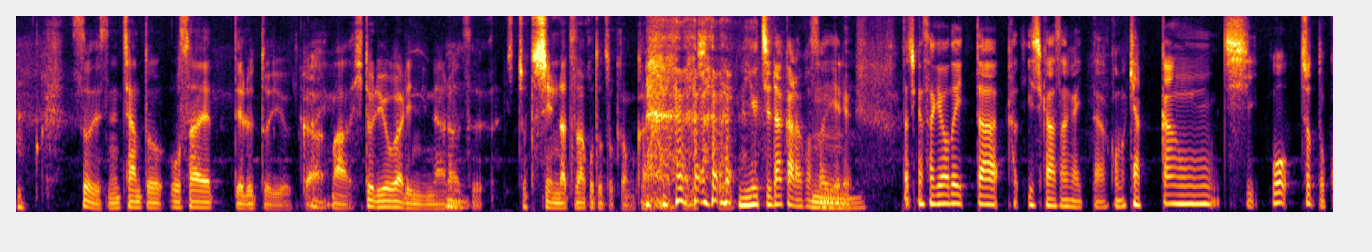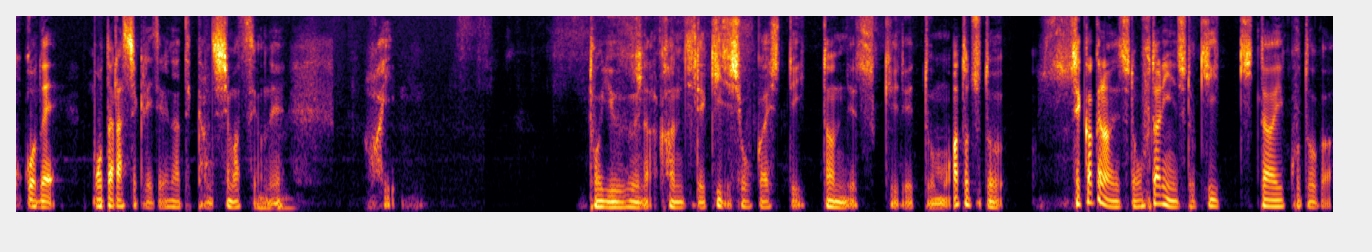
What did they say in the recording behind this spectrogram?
そうですね。ちゃんと抑えてるというか、はいまあ、独りよがりにならず、ちょっと辛辣なこととかも書いてあったりして。僕。身内だからこそ言える。うん確かに先ほど言った、か石川さんが言った、この客観視をちょっとここでもたらしてくれてるなって感じしますよね。はい。というふうな感じで記事紹介していったんですけれども、あとちょっと、せっかくなのでちょっとお二人にちょっと聞きたいことが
